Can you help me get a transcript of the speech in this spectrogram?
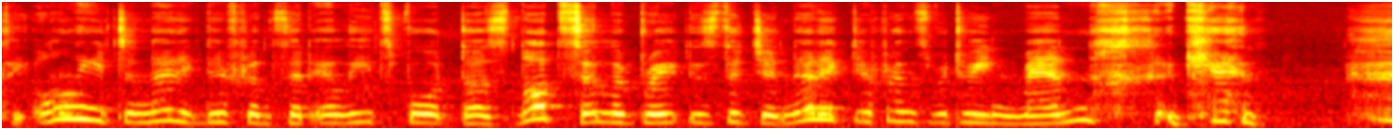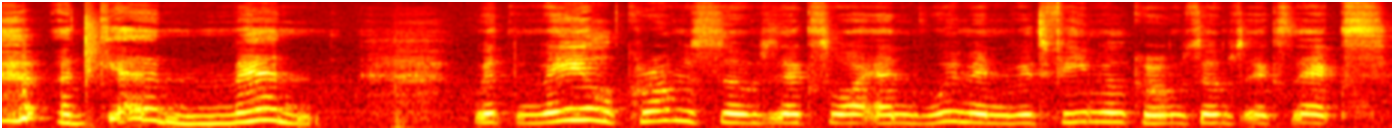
The only genetic difference that elite sport does not celebrate is the genetic difference between men, again, again, men with male chromosomes XY and women with female chromosomes XX.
